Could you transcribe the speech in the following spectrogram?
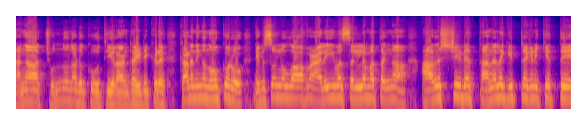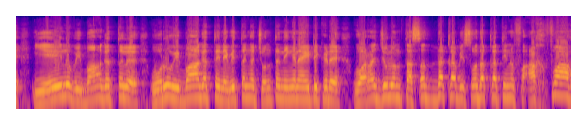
നങ്ങ ചൊന്നു നടക്കൂ തീരാണ്ടായിടിക്കട് കാരണം നിങ്ങൾ നോക്കറോ നബിസൊല്ലാഹു അലൈ വസല്ലമ തങ്ങ അറിഷിയുടെ തനല കിട്ട കണിക്കത്തെ ഏഴ് വിഭാഗത്തിൽ ഒരു വിഭാഗത്തെ നബിത്തങ്ങ ചൊന്ത ഇങ്ങനെ ആയിട്ടിക്കട് വറജുലും തസദ്ദഖ ബിസ്വദഖത്തിൻ ഫഅഖ്ഫാഹ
